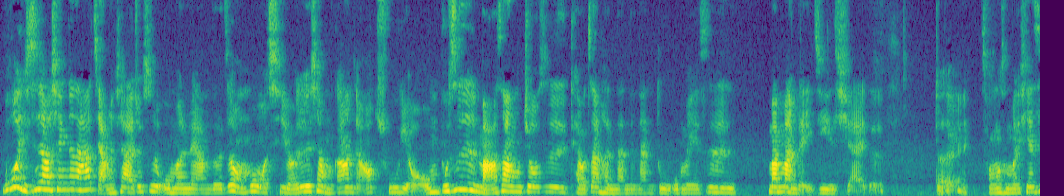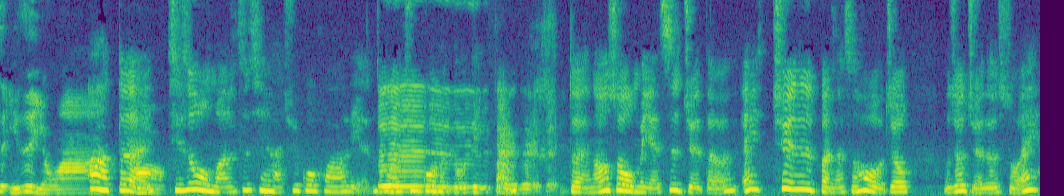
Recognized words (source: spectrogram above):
不过也是要先跟大家讲一下，就是我们两个这种默契哦，就是像我们刚刚讲到出游，我们不是马上就是挑战很难的难度，我们也是慢慢累积起来的。对，从什么先是一日游啊？啊，对，其实我们之前还去过花莲，然后去过很多地方，对对对，对。然后所以我们也是觉得，哎，去日本的时候，我就我就觉得说，哎，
